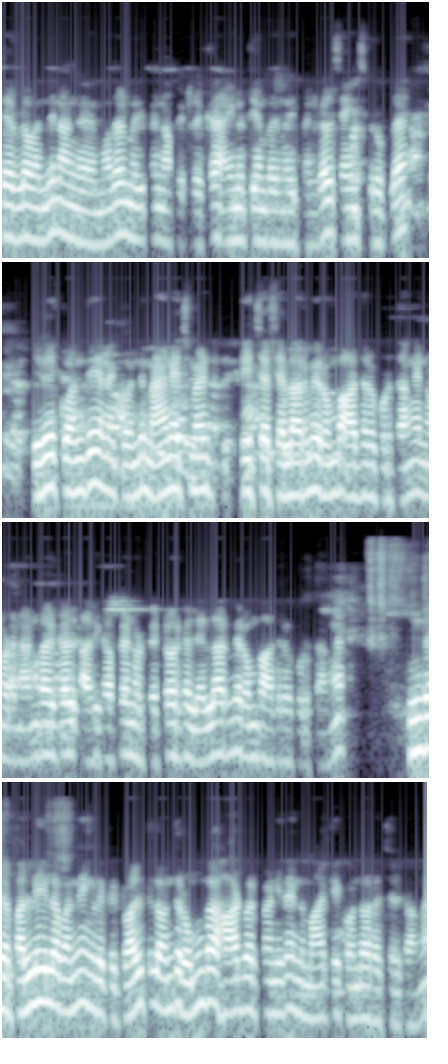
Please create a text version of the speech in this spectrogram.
தேர்வில் வந்து நாங்கள் முதல் மதிப்பெண் நான் பெற்றிருக்கேன். ஐநூற்றி ஐம்பது மதிப்பெண்கள் சயின்ஸ் குரூப்பில் இதுக்கு வந்து எனக்கு வந்து மேனேஜ்மெண்ட் டீச்சர்ஸ் எல்லாருமே ரொம்ப ஆதரவு கொடுத்தாங்க. என்னோட நண்பர்கள் அதுக்கப்புறம் என்னோட பெற்றோர்கள் எல்லாருமே ரொம்ப ஆதரவு கொடுத்தாங்க. இந்த பள்ளியில் வந்து எங்களுக்கு டுவெல்த்தில் வந்து ரொம்ப ஹார்ட் ஒர்க் பண்ணி தான் இந்த மார்க்கை கொண்டு வர வச்சுருக்காங்க.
